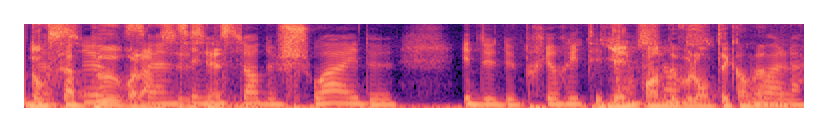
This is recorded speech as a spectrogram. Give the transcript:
Donc ça peut, voilà. C'est une histoire de choix et de et de, de priorité. Il y a une pointe de volonté quand même. Voilà.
